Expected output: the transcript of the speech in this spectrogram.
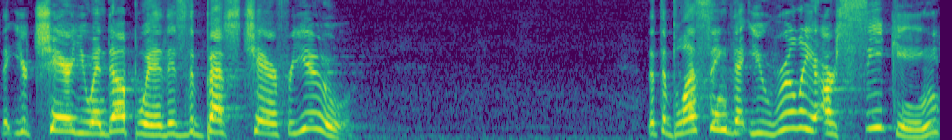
that your chair you end up with is the best chair for you. That the blessing that you really are seeking,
